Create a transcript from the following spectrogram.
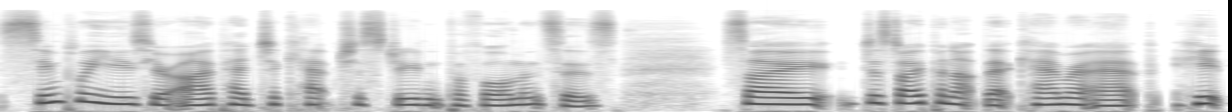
simply use your iPad to capture student performances. So just open up that camera app, hit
